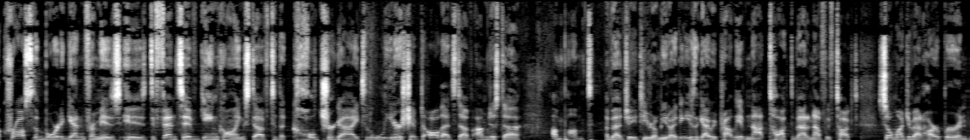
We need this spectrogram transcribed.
across the board again from his his defensive game calling stuff to the culture guy to the leadership to all that stuff. I'm just uh I'm pumped about JT Realmuto. I think he's the guy we probably have not talked about enough. We've talked so much about Harper and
